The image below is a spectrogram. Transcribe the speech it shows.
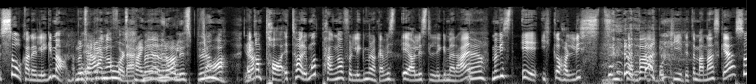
så kan jeg ligge med han. Men tar du penger imot for det. Penger? Ja, jeg, Ja. kan ta, jeg tar imot penger for å ligge med noen hvis jeg har lyst til å ligge med deg. Men hvis jeg ikke har lyst til å være borti dette mennesket, så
